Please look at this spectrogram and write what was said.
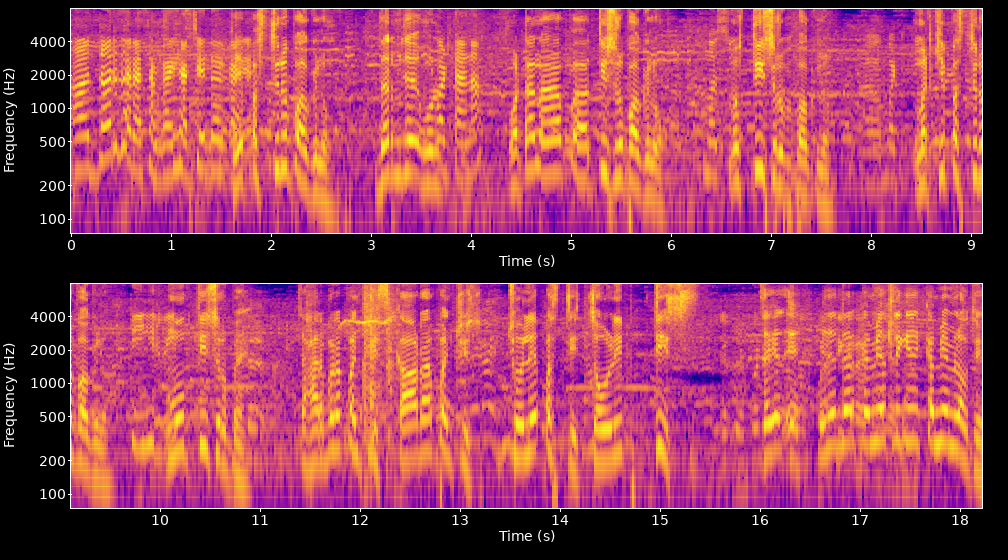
अ, दर जरा सांगा ह्याचे दर हे काय आहेत? पस्तीस रुपये पाव किलो. दर म्हणजे होल- वाटाणा? वाटाणा प- तीस रुपये पाव किलो. मसूर? मग तीस रुपये पाव किलो. अ, मटकी? मटकी पस्तीस रुपये पाव किलो. ती हिरवी? मूग तीस रुपये. च- हरभरा पंचवीस कावडा पंचवीस छोले पस्तीस चवळी तीस. सगळे म्हणजे दर कमी असले की कमी आम्ही लावतोय.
